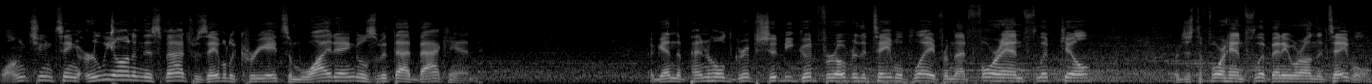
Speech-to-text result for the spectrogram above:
Wong Chun Ting early on in this match was able to create some wide angles with that backhand. Again, the penhold grip should be good for over the table play from that forehand flip kill or just a forehand flip anywhere on the table.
